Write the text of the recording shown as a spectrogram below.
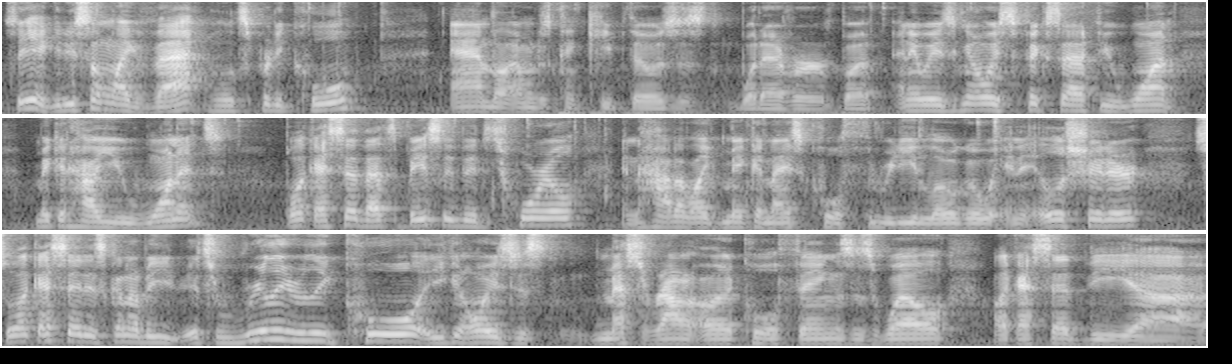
So yeah, you can do something like that. It looks pretty cool. And I'm just going to keep those as whatever. But anyways, you can always fix that if you want. Make it how you want it. But like I said, that's basically the tutorial and how to like make a nice cool 3D logo in Illustrator. So like I said, it's gonna be it's really really cool. You can always just mess around with other cool things as well. Like I said, the uh,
